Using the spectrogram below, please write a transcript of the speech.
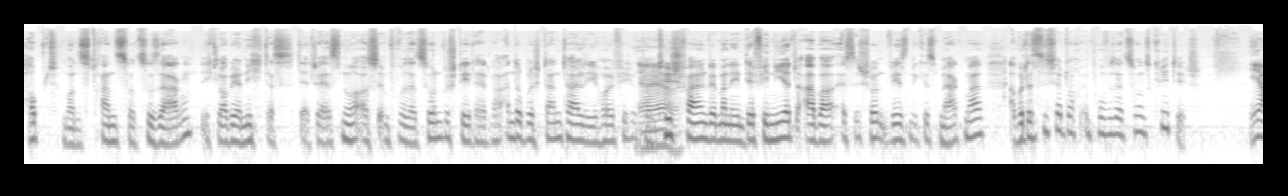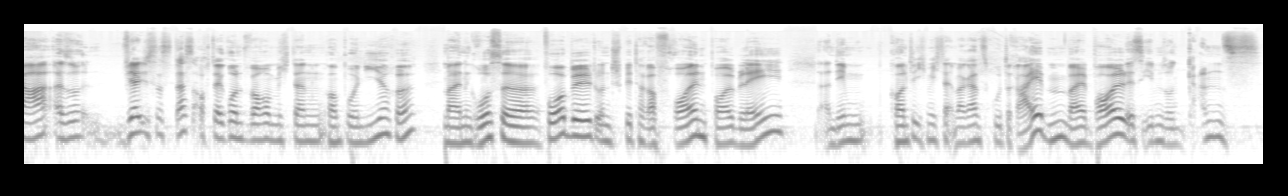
Hauptmonstranz sozusagen. Ich glaube ja nicht, dass der Jazz nur aus Improvisation besteht. Er hat noch andere Bestandteile, die häufig unter den ja, Tisch fallen, wenn man ihn definiert. Aber es ist schon ein wesentliches Merkmal. Aber das ist ja doch improvisationskritisch. Ja, also vielleicht ist das, das auch der Grund, warum ich dann komponiere. Mein großer Vorbild und späterer Freund Paul Bley, an dem konnte ich mich da immer ganz gut reiben, weil Paul ist eben so ein ganz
